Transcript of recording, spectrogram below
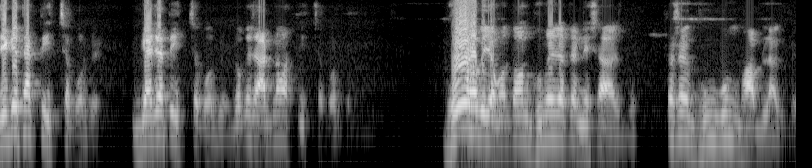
জেগে থাকতে ইচ্ছা করবে। গেজাতে ইচ্ছা করবে সাথে আড্ডা মারতে ইচ্ছা করবে। ভোর হবে যখন, তখন ঘুমের একটা নেশা আসবে সঙ্গে ঘুম ঘুম ভাব লাগবে।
